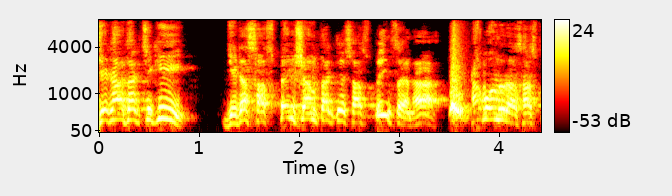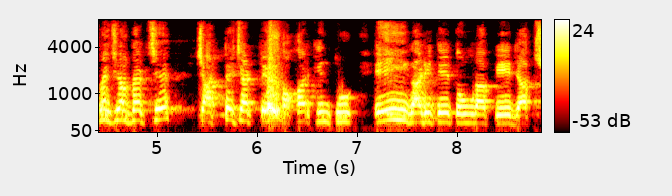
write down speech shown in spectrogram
যেখানে থাকছে কি? যেটা সাসপেনশন থাকছে সাসপেনশন হ্যাঁ। হ্যাঁ বন্ধুরা সাসপেনশন থাকছে চারটে চারটে সকার কিন্তু এই গাড়িতে তোমরা পেয়ে যাচ্ছ।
